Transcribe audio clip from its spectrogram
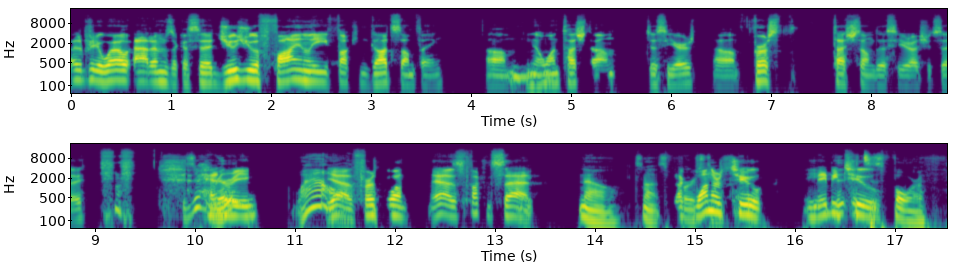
I did pretty well. Adams, like I said, Juju finally fucking got something. Um, you know, Mhm. one touchdown this year. Um, first touchdown this year, I should say. Is it Henry, really? Wow. yeah, the first one. Yeah, it's fucking sad. No, it's not his Like first. one or two. He- maybe two. It's his fourth,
